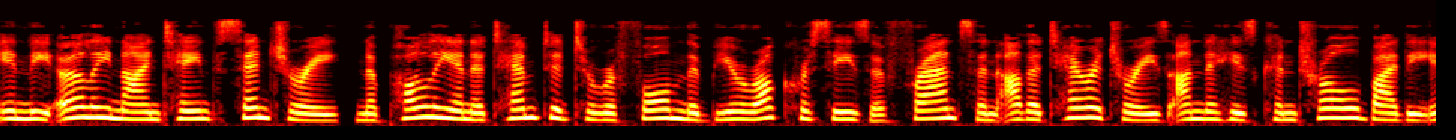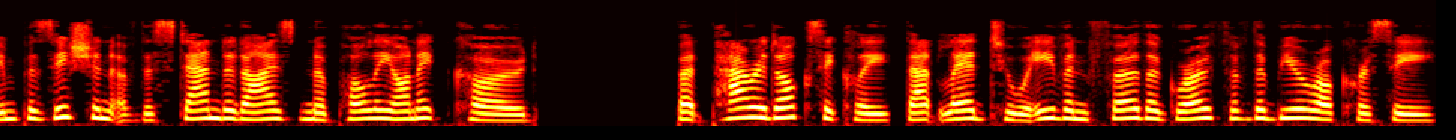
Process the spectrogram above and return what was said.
In the early 19th century, Napoleon attempted to reform the bureaucracies of France and other territories under his control by the imposition of the standardized Napoleonic Code. But paradoxically, that led to even further growth of the bureaucracy.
